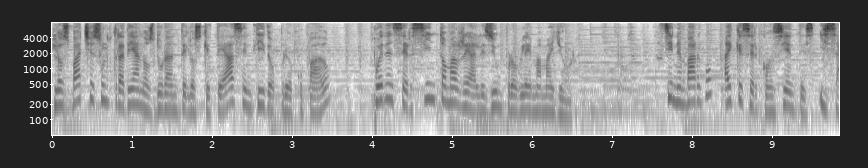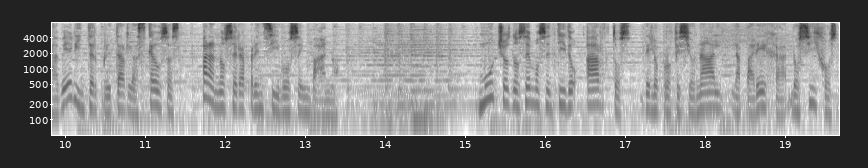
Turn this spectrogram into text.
los baches ultradianos durante los que te has sentido preocupado pueden ser síntomas reales de un problema mayor. Sin embargo, hay que ser conscientes y saber interpretar las causas para no ser aprensivos en vano. Muchos nos hemos sentido hartos de lo profesional, la pareja, los hijos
